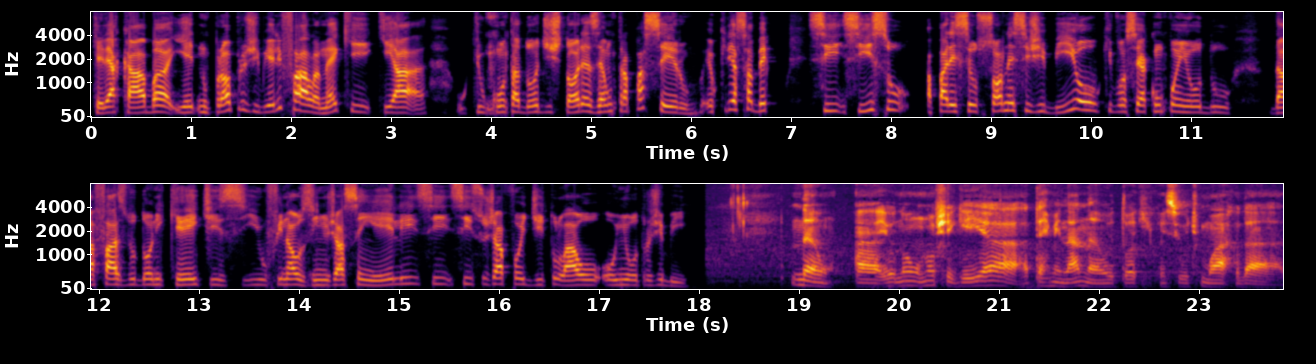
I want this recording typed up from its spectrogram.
Que ele acaba. E ele, no próprio gibi ele fala, né? Que, que, a, o, que o contador de histórias é um trapaceiro. Eu queria saber se, se isso apareceu só nesse gibi ou que você acompanhou do, da fase do Donny Cates e o finalzinho já sem ele, se, se isso já foi dito lá ou, ou em outro gibi. Não, ah, eu não, não cheguei a, a, terminar, não. Eu tô aqui com esse último arco da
